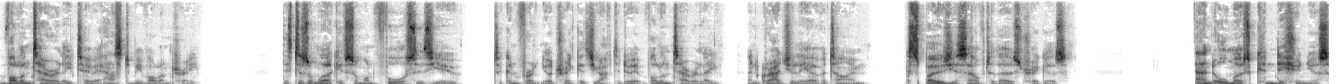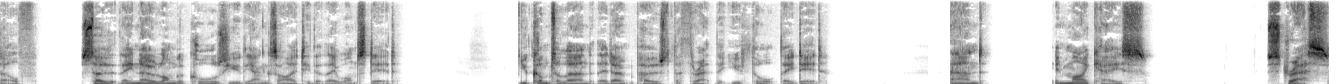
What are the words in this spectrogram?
Voluntarily, too. It has to be voluntary. This doesn't work if someone forces you to confront your triggers. You have to do it voluntarily and gradually over time. Expose yourself to those triggers and almost condition yourself so that they no longer cause you the anxiety that they once did. You come to learn that they don't pose the threat that you thought they did. And in my case, stress,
